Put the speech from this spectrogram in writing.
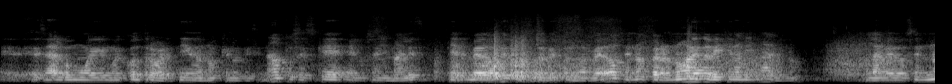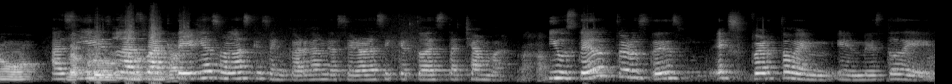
eh, es algo muy, muy controvertido, ¿no? Que nos dicen, no, pues es que los animales tienen B12, pues debes tomar B12, ¿no? Pero no es de origen animal, ¿no? La B12 no. Así es, las bacterias son las que se encargan de hacer ahora sí que toda esta chamba. Y usted, doctor, usted es experto en, en esto de,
